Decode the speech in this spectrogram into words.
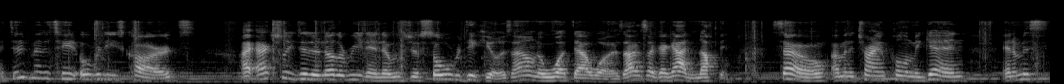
I did meditate over these cards. I actually did another reading that was just so ridiculous. I don't know what that was. I was like, I got nothing. So I'm going to try and pull them again. And I'm just,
